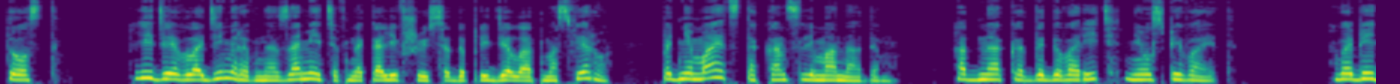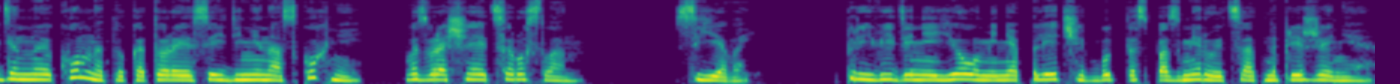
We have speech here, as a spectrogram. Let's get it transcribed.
тост». Лидия Владимировна, заметив накалившуюся до предела атмосферу, поднимает стакан с лимонадом. Однако договорить не успевает. В обеденную комнату, которая соединена с кухней, возвращается Руслан. С Евой. При виде нее у меня плечи будто спазмируются от напряжения,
